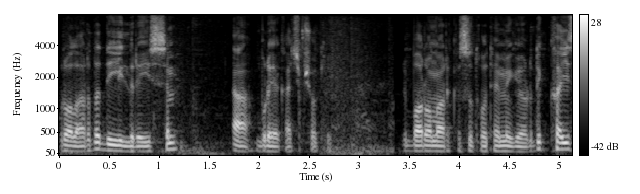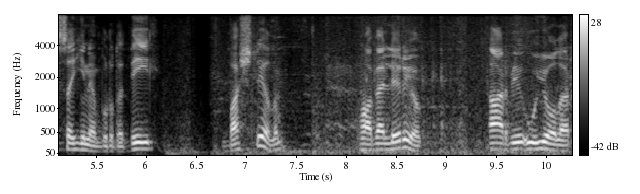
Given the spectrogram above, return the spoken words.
Buralarda değil reisim. Ha buraya kaçmış okey. Baron arkası totemi gördük. Kayısa yine burada değil. Başlayalım. Haberleri yok. Harbi uyuyorlar.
